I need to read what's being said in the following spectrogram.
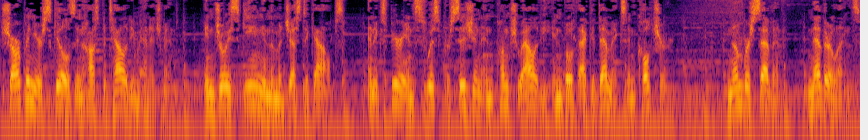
Sharpen your skills in hospitality management, enjoy skiing in the majestic Alps, and experience Swiss precision and punctuality in both academics and culture. Number 7. Netherlands.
